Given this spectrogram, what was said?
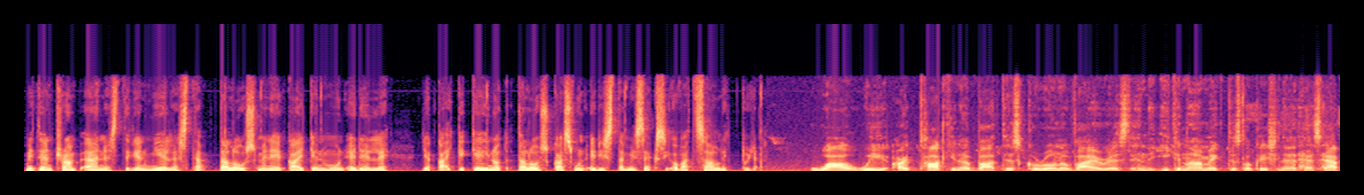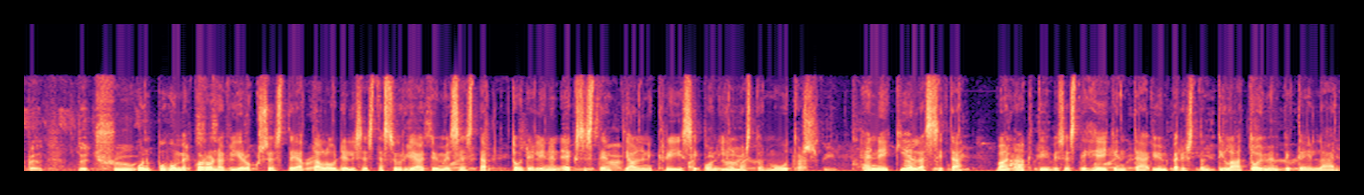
miten Trump-äänestäjien mielestä talous menee kaiken muun edelle ja kaikki keinot talouskasvun edistämiseksi ovat sallittuja. While we are talking about this coronavirus and the economic dislocation that has happened, the true Kun puhumme koronaviruksesta ja taloudellisesta syrjäytymisestä, todellinen eksistentiaalinen kriisi on ilmastonmuutos. Hän ei kiellä sitä, vaan aktiivisesti heikentää ympäristön tilaa toimenpiteillään,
